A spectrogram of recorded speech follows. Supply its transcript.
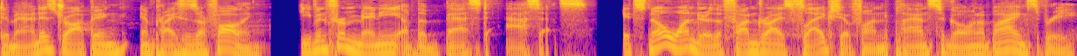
Demand is dropping and prices are falling, even for many of the best assets. It's no wonder the Fundrise flagship fund plans to go on a buying spree,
